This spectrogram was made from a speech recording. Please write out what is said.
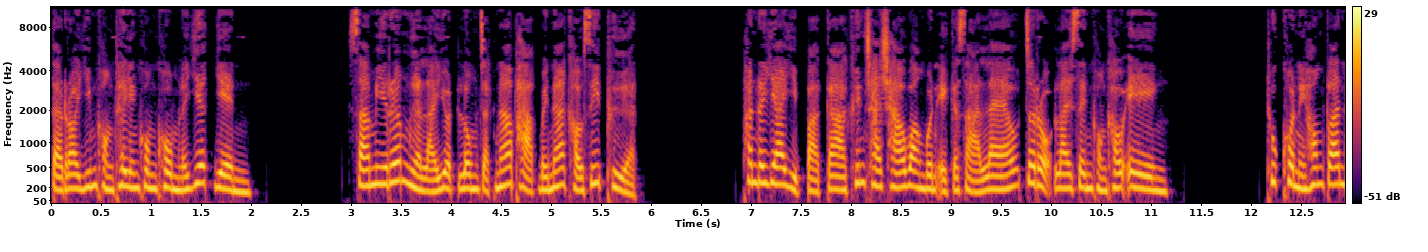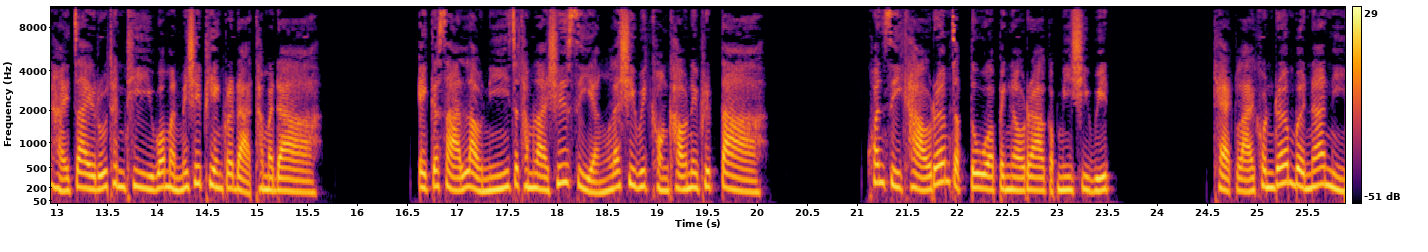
แต่รอยยิ้มของเธอยังคงคมและเยือกเย็น สามีเริ่มเหงื่อไหลหยดลงจากหน้าผากใบหน้าเขาซีดเผือดภรรยาหยิบปากกาขึ้นช้าๆวางบนเอกสารแล้วจะโรลายเซ็นของเขาเอง ทุกคนในห้องกลั้นหายใจรู้ทันทีว่ามันไม่ใช่เพียงกระดาษธรรมดา เอกสารเหล่านี้จะทำลายชื่อเสียงและชีวิตของเขาในพริบตาควันสีขาวเริ่มจับตัวเป็นเงาราวกับมีชีวิต แขกหลายคนเริ่มเบินหน้าหนี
